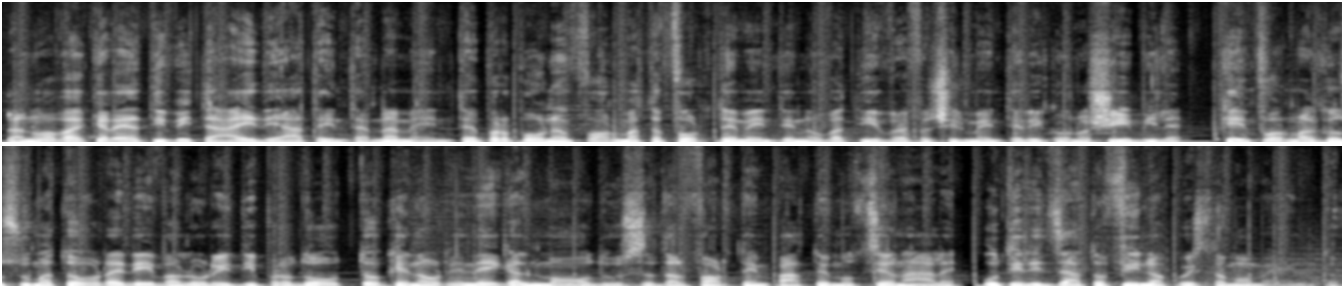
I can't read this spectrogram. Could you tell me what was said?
La nuova creatività, ideata internamente, propone un format fortemente innovativo e facilmente riconoscibile, che informa il consumatore dei valori di prodotto, che non rinnega il modus dal forte impatto emozionale utilizzato fino a questo momento.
